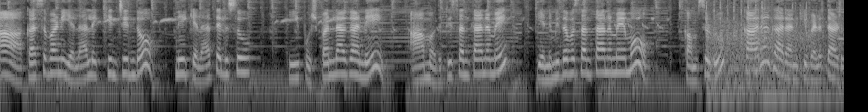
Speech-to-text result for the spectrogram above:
ఆ ఆకాశవాణి ఎలా లెక్కించిందో నీకెలా తెలుసు? ఈ పుష్పంలాగానే ఆ మొదటి సంతానమే ఎనిమిదవ సంతానమేమో? కంసుడు కారాగారానికి వెళతాడు.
